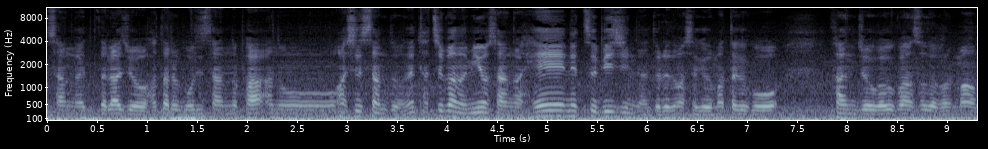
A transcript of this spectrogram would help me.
さんがやってたラジオ働くおじさんのパ、あのー、アシスタントのね立花美桜さんが平熱美人なんて言われてましたけど全くこう感情が動かなそうだからまあ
